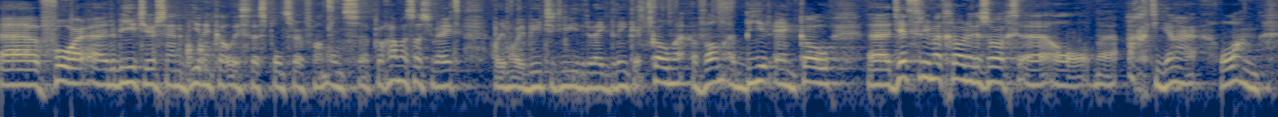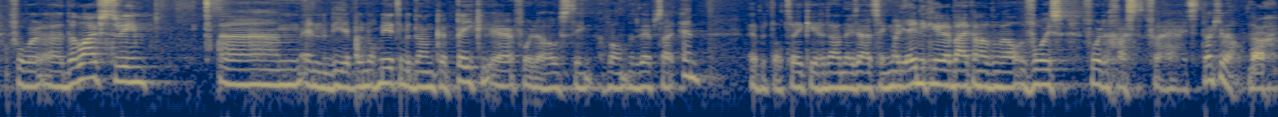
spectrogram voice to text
Uh, voor de biertjes. En Bier Co is sponsor van ons programma, zoals je weet. Al die mooie biertjes die we iedere week drinken komen van Bier Co. Jetstream uit Groningen zorgt al acht jaar lang voor de livestream. Um, en wie hebben we nog meer te bedanken? PQR voor de hosting van de website. En we hebben het al twee keer gedaan, deze uitzending. Maar die ene keer erbij kan ook nog wel Voice voor de gastvrijheid. Dankjewel. Dag.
